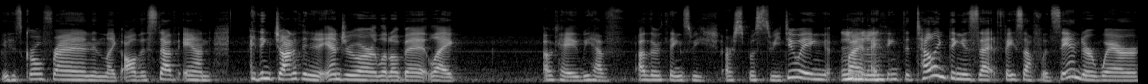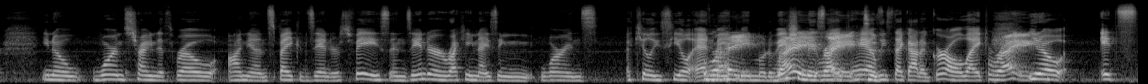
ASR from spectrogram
his girlfriend and like all this stuff and I think Jonathan and Andrew are a little bit like okay, we have other things we are supposed to be doing. But Mm-hmm. I think the telling thing is that face off with Xander, where, you know, Warren's trying to throw Anya and Spike in Xander's face, and Xander recognizing Warren's Achilles heel and main- main motivation right, is right. like, hey, To- at least I got a girl. Like, Right. you know, it's.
